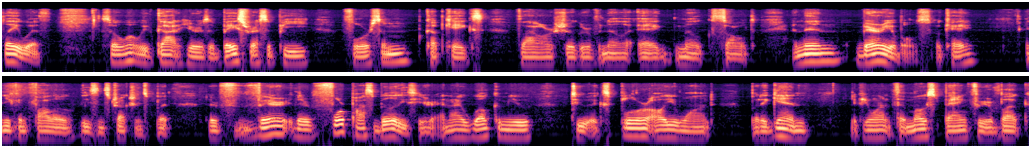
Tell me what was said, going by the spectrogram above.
play with. So what we've got here is a base recipe for some cupcakes, flour, sugar, vanilla, egg, milk, salt, and then variables, okay? And you can follow these instructions, but there are, very, there are four possibilities here, and I welcome you to explore all you want. But again, if you want the most bang for your buck,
